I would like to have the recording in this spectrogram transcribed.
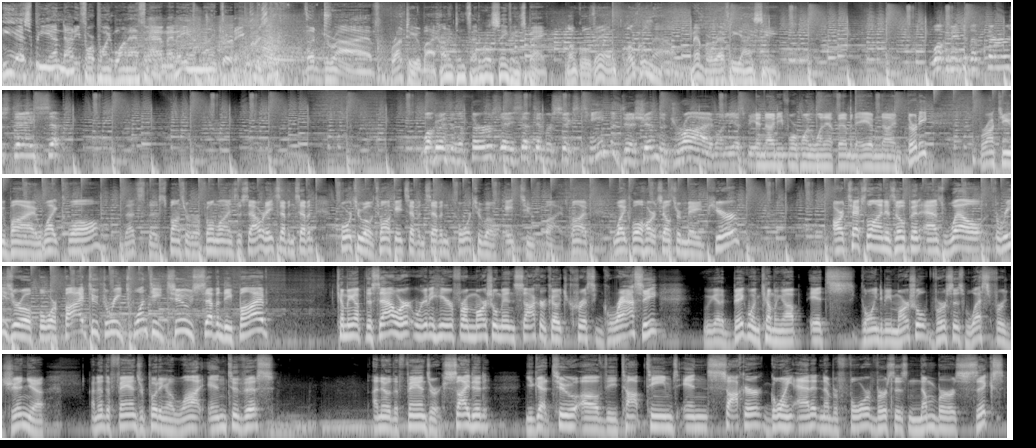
ESPN 94.1 FM and AM 930 present The Drive. Brought to you by Huntington Federal Savings Bank. Local then, local now. Member FDIC. Welcome into the Thursday sip. Welcome into the Thursday, September 16th edition, The Drive on ESPN 94.1 FM and AM 930. Brought to you by White Claw. That's the sponsor of our phone lines this hour at 877 420 Talk, 877 420 8255. White Claw Hard Seltzer made pure. Our text line is open as well 304 523 2275. Coming up this hour, we're going to hear from Marshall men's soccer coach Chris Grassie. We got a big one coming up. It's going to be Marshall versus West Virginia. I know the fans are putting a lot into this. I know the fans are excited. You got two of the top teams in soccer going at it, number four versus number six.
